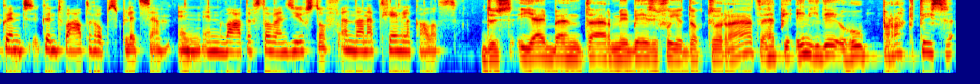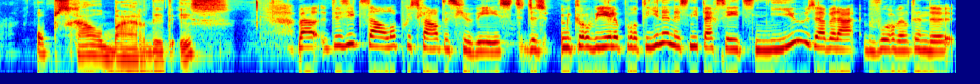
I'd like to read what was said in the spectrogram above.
kunt, kunt water opsplitsen in, in waterstof en zuurstof en dan heb je eigenlijk alles. Dus jij bent daarmee bezig voor je doctoraat. Heb je enig idee hoe praktisch opschaalbaar dit is? Wel, het is iets dat al opgeschaald is geweest. Dus microbiële proteïnen is niet per se iets nieuws. Ze hebben dat bijvoorbeeld in de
